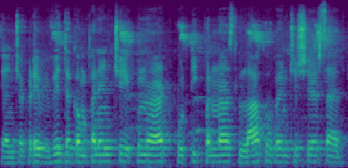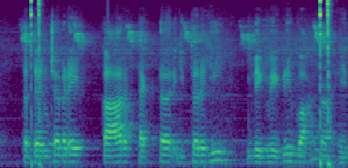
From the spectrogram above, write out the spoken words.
त्यांच्याकडे विविध कंपन्यांचे एकूण आठ कोटी पन्नास लाख रुपयांचे शेअर्स आहेत. तर त्यांच्याकडे कार ट्रॅक्टर इतरही वेगवेगळी वाहनं आहेत.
